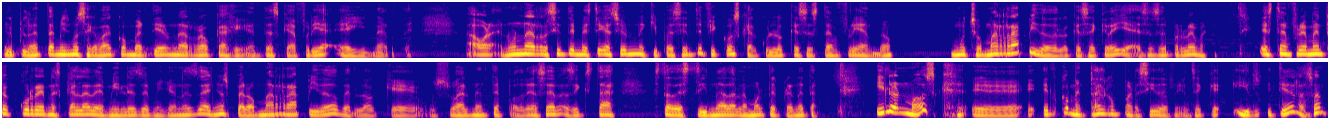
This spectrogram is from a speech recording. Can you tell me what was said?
el planeta mismo se va a convertir en una roca gigantesca, fría e inerte. Ahora, en una reciente investigación, un equipo de científicos calculó que se está enfriando mucho más rápido de lo que se creía, ese es el problema. Este enfriamiento ocurre en escala de miles de millones de años, pero más rápido de lo que usualmente podría ser, así que está, está destinado a la muerte del planeta. Elon Musk, eh, él comentó algo parecido, fíjense que, y, tiene razón,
